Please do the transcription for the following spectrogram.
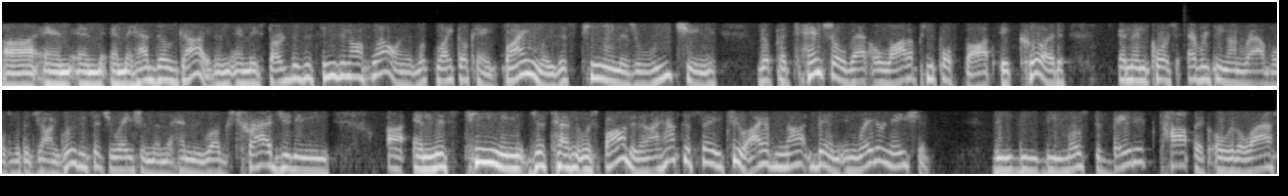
uh, and and and they had those guys, and and they started the season off well, and it looked like okay, finally this team is reaching the potential that a lot of people thought it could. And then, of course, everything unravels with the Jon Gruden situation and the Henry Ruggs tragedy. Uh, and this team just hasn't responded. And I have to say, too, I have not been in Raider Nation. The, the, the most debated topic over the last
